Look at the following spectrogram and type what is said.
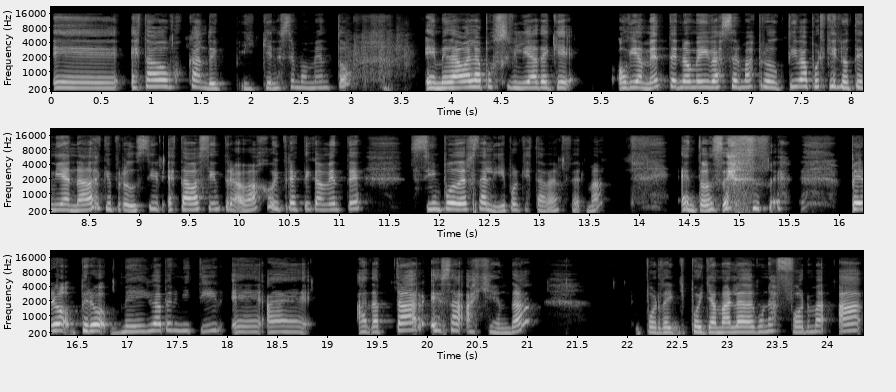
eh, estaba buscando y, que en ese momento eh, me daba la posibilidad de que obviamente no me iba a ser más productiva porque no tenía nada que producir. Estaba sin trabajo y prácticamente sin poder salir porque estaba enferma. Entonces, pero, pero me iba a permitir eh, adaptar esa agenda, por, por, llamarla de alguna forma, a,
